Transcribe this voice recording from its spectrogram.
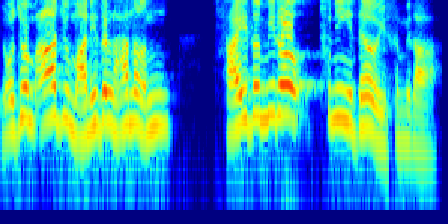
요즘 아주 많이들 하는 사이드미러 튜닝이 되어 있습니다.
